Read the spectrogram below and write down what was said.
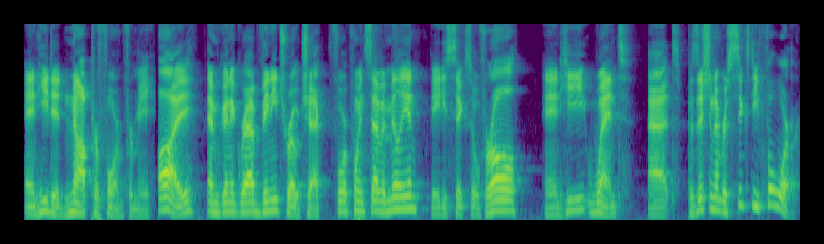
and he did not perform for me. I am going to grab Vinny Trocheck. 4.7 million, 86 overall, and he went at position number 64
